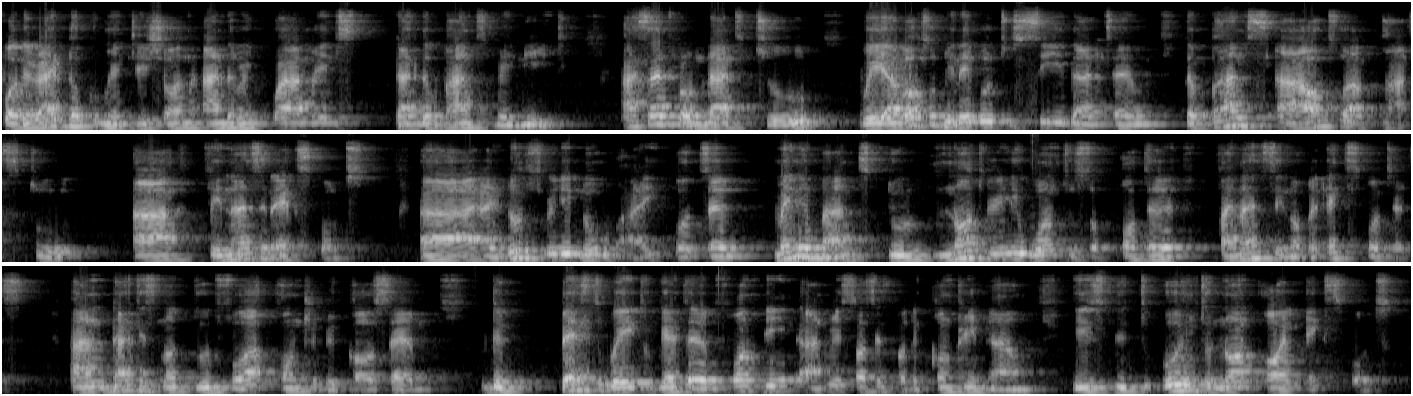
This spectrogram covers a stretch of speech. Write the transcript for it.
for the right documentation and the requirements that the banks may need. Aside from that, too, we have also been able to see that um, the banks are also a averse to uh, financing exports. Uh, I don't really know why, but uh, many banks do not really want to support the financing of the exporters. And that is not good for our country because um, the best way to get uh, funding and resources for the country now is to go into non-oil exports.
